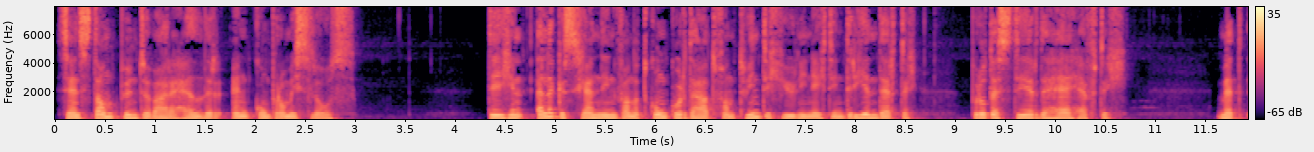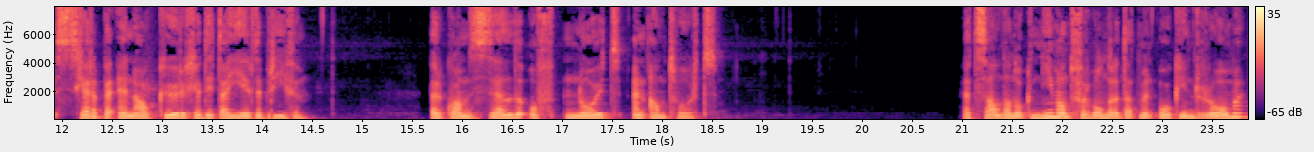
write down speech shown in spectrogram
Zijn standpunten waren helder en compromisloos. Tegen elke schending van het concordaat van 20 juli 1933 protesteerde hij heftig, met scherpe en nauwkeurig gedetailleerde brieven. Er kwam zelden of nooit een antwoord. Het zal dan ook niemand verwonderen dat men ook in Rome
